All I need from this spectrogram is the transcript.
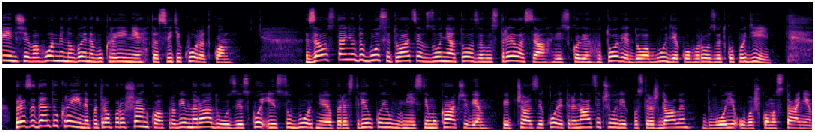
Інші вагомі новини в Україні та світі коротко. За останню добу ситуація в зоні АТО загострилася. Військові готові до будь-якого розвитку подій. Президент України Петро Порошенко провів нараду у зв'язку із суботньою перестрілкою в місті Мукачеві, під час якої 13 чоловік постраждали, двоє у важкому стані.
